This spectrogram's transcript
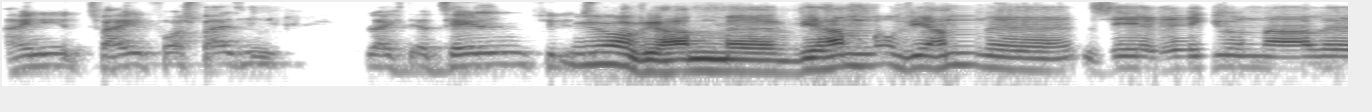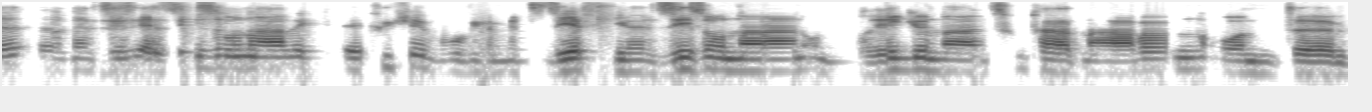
Eine, zwei Vorspeisen? Vielleicht erzählen? ja, wir haben, äh, wir, haben, wir haben eine sehr regionale, eine sehr saisonale Küche, wo wir mit sehr vielen saisonalen und regionalen Zutaten arbeiten. Und äh,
